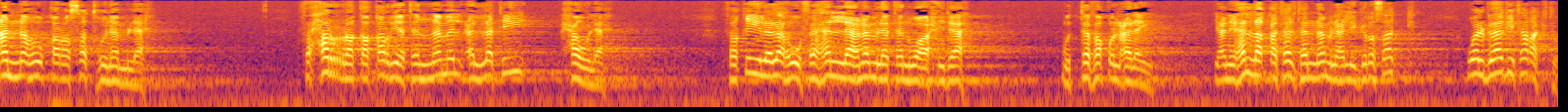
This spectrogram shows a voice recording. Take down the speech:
أنه قرصته نملة. فحرق قرية النمل التي حوله. فقيل له فهلا نملة واحدة؟ متفق عليه. يعني هلا قتلت النملة اللي قرصك؟ والباقي تركته.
